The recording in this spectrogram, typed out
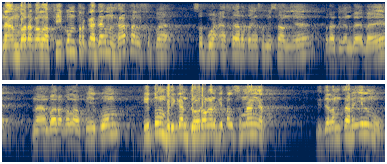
nah barakallahu fikum terkadang menghafal sebuah sebuah asar atau yang semisalnya, perhatikan baik-baik. Nah, barakallahu fikum, itu memberikan dorongan kita semangat di dalam mencari ilmu,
